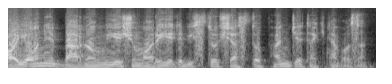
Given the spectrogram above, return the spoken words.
پایان برنامه شماره 265 تکنوازان.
